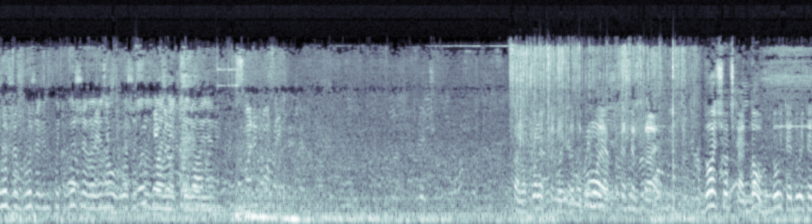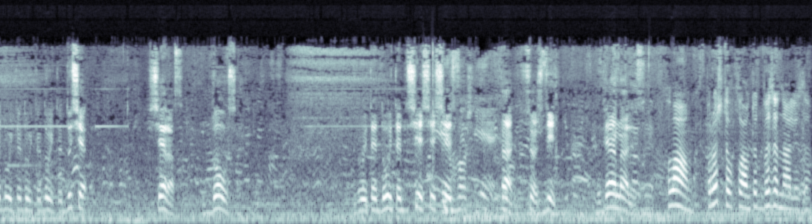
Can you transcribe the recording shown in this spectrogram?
Боже, боже, він хоч виживе, він вже сознання теряє. Оксана, коли стоїть за допомогою, професор крає. До щелчка, довго, дуйте, дуйте, дуйте, дуйте, дуйте. Ду ще, ще раз, довше. Дуйте, дуйте, ще, ще, ще. Так, все, ждіть. Де аналіз? Хлам, просто в хлам, тут без аналізу.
